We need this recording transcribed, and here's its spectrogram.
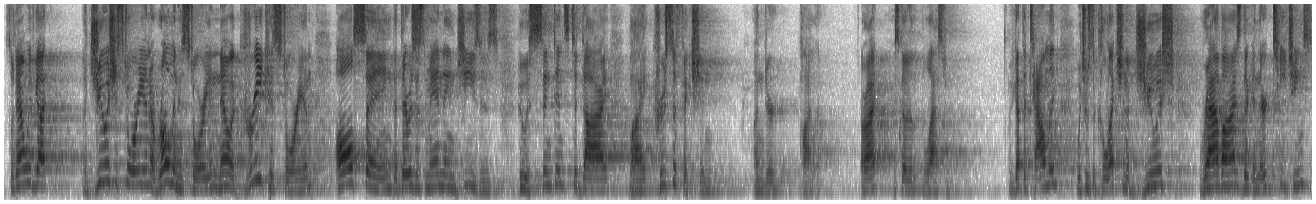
So now we've got a Jewish historian, a Roman historian, now a Greek historian, all saying that there was this man named Jesus who was sentenced to die by crucifixion under Pilate. All right, let's go to the last one. We've got the Talmud, which was a collection of Jewish rabbis in their teachings.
